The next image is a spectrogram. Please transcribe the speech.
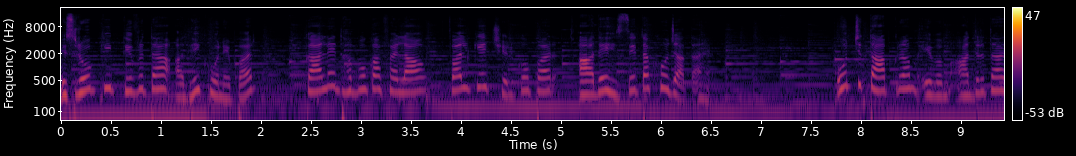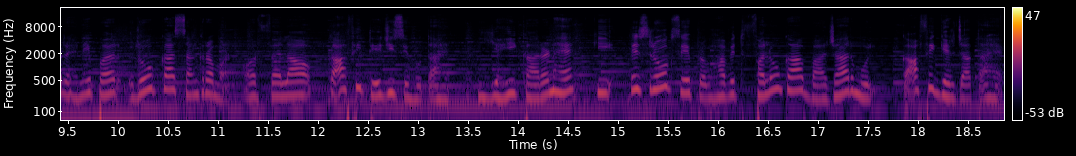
इस रोग की तीव्रता अधिक होने पर काले धब्बों का फैलाव फल के छिलकों पर आधे हिस्से तक हो जाता है। उच्च तापक्रम एवं आर्द्रता रहने पर रोग का संक्रमण और फैलाव काफ़ी तेज़ी से होता है। यही कारण है कि इस रोग से प्रभावित फलों का बाज़ार मूल्य काफ़ी गिर जाता है।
